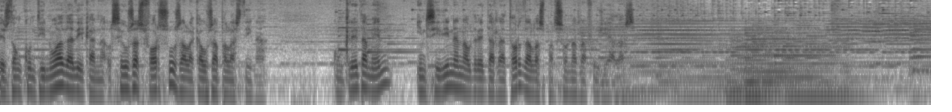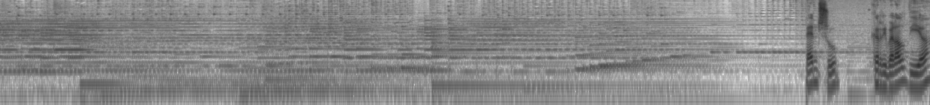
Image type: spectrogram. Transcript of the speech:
des d'on continua dedicant els seus esforços a la causa palestina. Concretament, incidint en el dret de retorn de les persones refugiades. Penso que arribarà el dia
